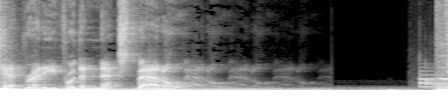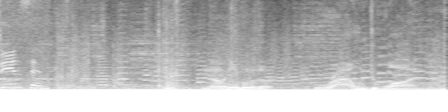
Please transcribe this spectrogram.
Get ready for the next battle. 人生何者だ Round 1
